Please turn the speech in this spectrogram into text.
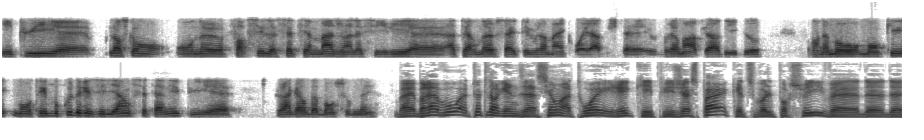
Et puis, euh, lorsqu'on on a forcé le septième match dans la série euh, à Terre-Neuve, ça a été vraiment incroyable. J'étais vraiment fier des gars. On a montré beaucoup de résilience cette année, puis euh, j'en garde de bons souvenirs. Ben, bravo à toute l'organisation, à toi, Eric, et puis j'espère que tu vas le poursuivre euh, de, de,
